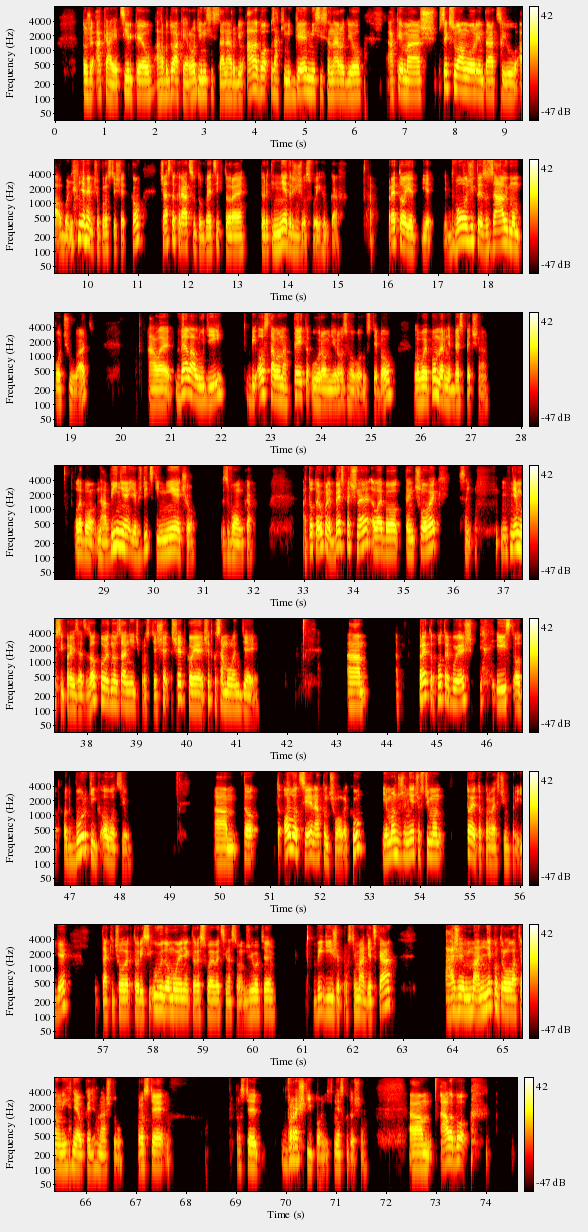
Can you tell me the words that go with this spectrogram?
To, že aká je církev, alebo do akej rodiny si sa narodil, alebo s akými génmi si sa narodil, aké máš sexuálnu orientáciu, alebo neviem čo proste všetko. Častokrát sú to veci, ktoré, ktoré ty nedržíš vo svojich rukách. A preto je, je je dôležité so záujmom počúvať, ale veľa ľudí by ostalo na tejto úrovni rozhovoru s tebou, lebo je pomerne bezpečná. Lebo na vine je vždycky niečo zvonka. A toto je úplne bezpečné, lebo ten človek sa nemusí prevziať zodpovednosť za nič, proste všetko, je, všetko sa mu len deje. A preto potrebuješ ísť od, od búrky k ovociu. Um, to, to ovocie na tom človeku je možno, že niečo, s čím on, to je to prvé, s čím príde. Taký človek, ktorý si uvedomuje niektoré svoje veci na svojom živote, vidí, že proste má decka a že má nekontrolovateľný hnev, keď ho naštú. Proste, proste vreští po nich neskutočne. Um, alebo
